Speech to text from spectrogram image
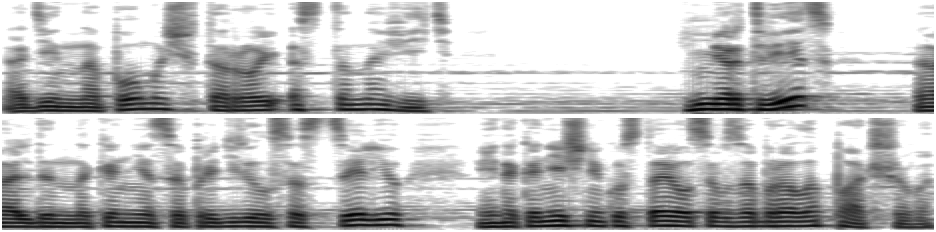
один на помощь, второй остановить. «Мертвец?» Альден наконец определился с целью, и наконечник уставился в забрало падшего.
